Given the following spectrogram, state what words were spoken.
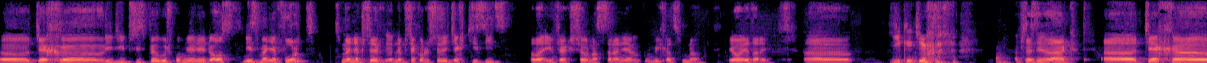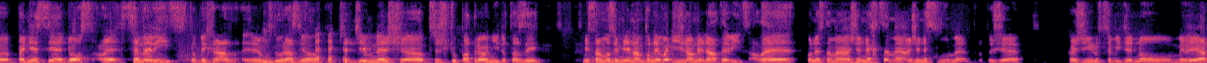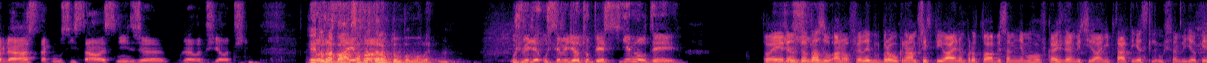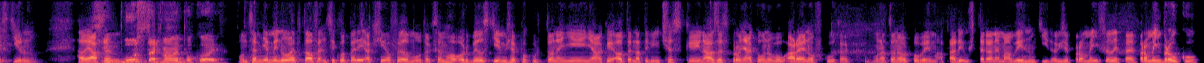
Eh, těch eh, lidí přispěl už poměrně dost, nicméně furt jsme nepře, nepřekročili těch tisíc, ale infekce na straně u Micha Cuna. Jo, je tady. Díky. Těch, přesně tak. Těch peněz je dost, ale chceme víc, to bych rád jenom zdůraznil předtím, než přečtu patronní dotazy. My samozřejmě nám to nevadí, že nám nedáte víc, ale to neznamená, že nechceme a že nesmíme, protože každý, kdo chce být jednou miliardář, tak musí stále snít, že bude lepší a lepší. Je to, to na vás, abyste nám k tomu pomohli. Už, viděl, už jsi viděl tu pěstírnu, ty. To je jeden z dotazů, ano. Filip Brouk nám přispívá jenom proto, aby se mě mohl v každém vysílání ptát, jestli už jsem viděl pěstírnu. Ale já jsem... Boost, ať máme pokoj. On se mě minule ptal v encyklopedii akčního filmu, tak jsem ho odbil s tím, že pokud to není nějaký alternativní český název pro nějakou novou arénovku, tak mu na to neodpovím. A tady už teda nemám vyhnutí, takže promiň Filipe, promiň Brouku,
